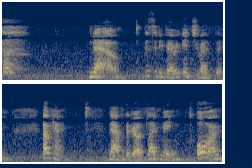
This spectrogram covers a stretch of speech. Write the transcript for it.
now, this should be very interesting. Okay. Now, for the girls like me, or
